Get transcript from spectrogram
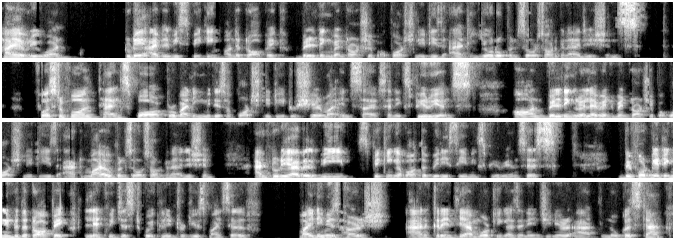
Hi, everyone. Today, I will be speaking on the topic building mentorship opportunities at your open source organizations. First of all, thanks for providing me this opportunity to share my insights and experience on building relevant mentorship opportunities at my open source organization. And today, I will be speaking about the very same experiences. Before getting into the topic, let me just quickly introduce myself. My name is Harsh, and currently I'm working as an engineer at LocalStack.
